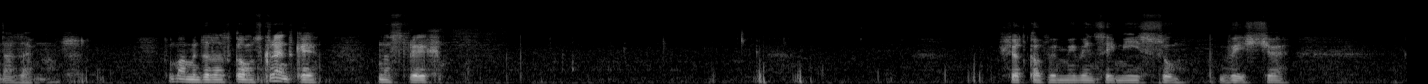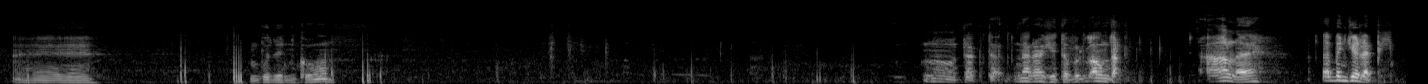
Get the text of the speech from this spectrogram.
na zewnątrz. Tu mamy dodatkową skrętkę na strych. W środkowym mniej więcej miejscu wyjście e, budynku no tak, tak, na razie to wygląda. Ale, ale będzie lepiej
